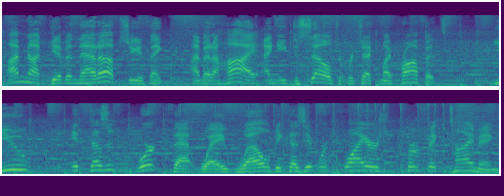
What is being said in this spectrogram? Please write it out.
I'm not giving that up. So you think I'm at a high, I need to sell to protect my profits. You it doesn't work that way well because it requires perfect timing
